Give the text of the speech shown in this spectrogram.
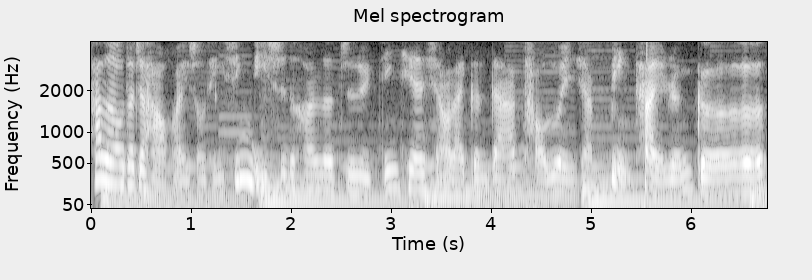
Hello，大家好，欢迎收听心理师的欢乐之旅。今天想要来跟大家讨论一下病态人格。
